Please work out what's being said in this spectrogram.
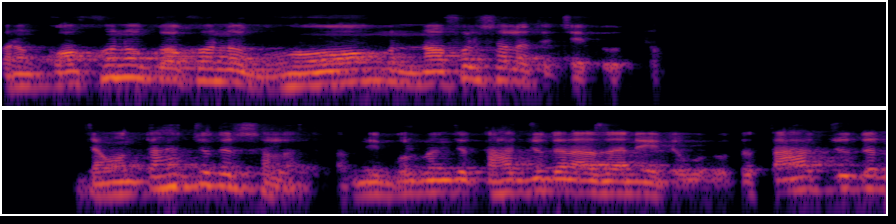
বরং কখনো কখনো ঘুম নফল সালাতের চাইতে উত্তম। যেমন তাহাজ্জুদের সালাত, আপনি বলবেন যে তাহাজ্জুদের আজানে এটা বলব। তো তাহাজ্জুদের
